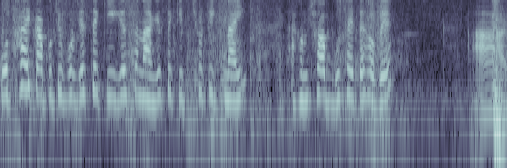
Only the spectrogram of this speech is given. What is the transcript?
কোথায় কাপড় চোপড় গেছে, কি গেছে, না গেছে, কিচ্ছু ঠিক নাই। এখন সব গুছাইতে হবে। আর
